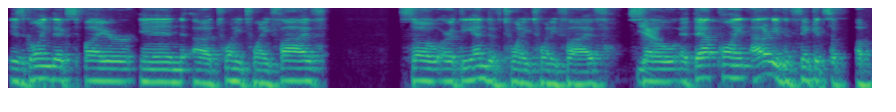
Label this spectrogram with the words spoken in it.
is going to expire in uh, 2025. So, or at the end of 2025. So yeah. at that point, I don't even think it's a, a,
